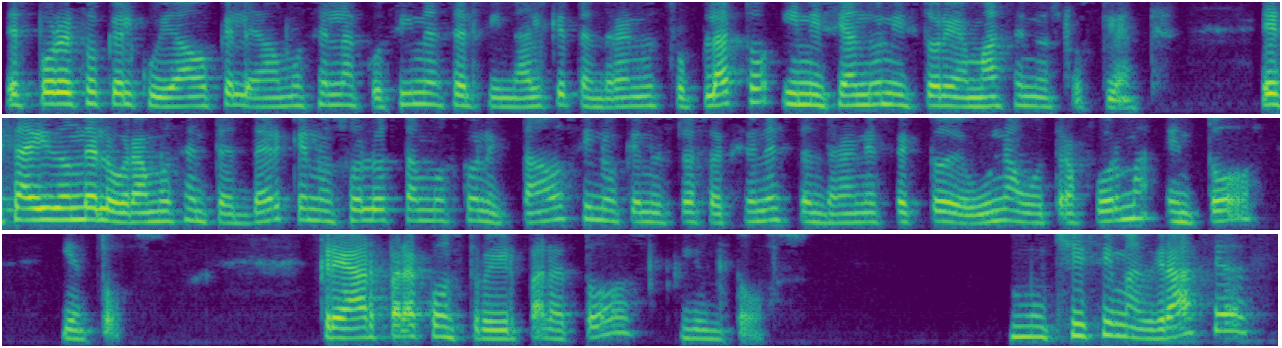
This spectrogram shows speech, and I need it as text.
Es por eso que el cuidado que le damos en la cocina es el final que tendrá en nuestro plato, iniciando una historia más en nuestros clientes. Es ahí donde logramos entender que no solo estamos conectados, sino que nuestras acciones tendrán efecto de una u otra forma en todos y en todos. Crear para construir para todos y en todos. Muchísimas gracias,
